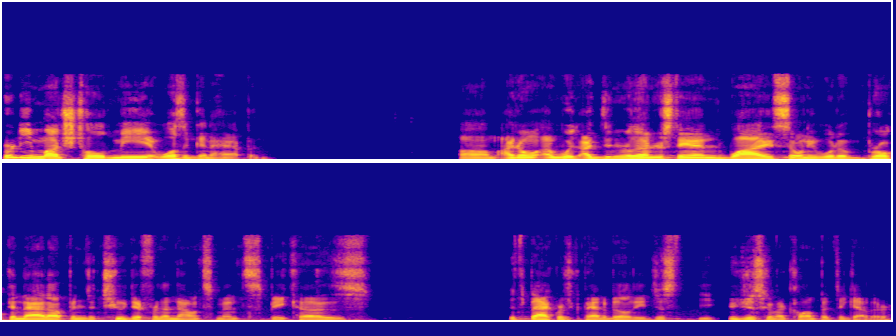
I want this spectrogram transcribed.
pretty much told me it wasn't going to happen. Um, I don't, I would, I didn't really understand why Sony would have broken that up into two different announcements because it's backwards compatibility. Just you're just going to clump it together.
